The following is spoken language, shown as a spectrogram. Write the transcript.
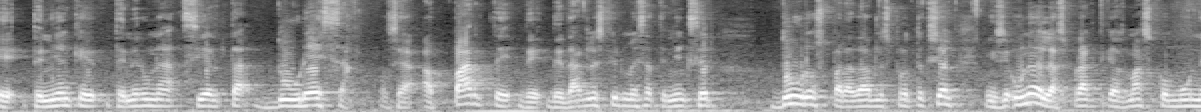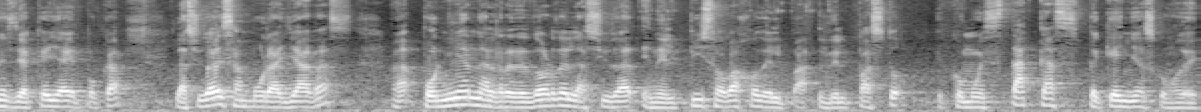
eh, tenían que tener una cierta dureza. O sea, aparte de, de, darles firmeza, tenían que ser duros para darles protección. Una de las prácticas más comunes de aquella época, las ciudades amuralladas, ponían alrededor de la ciudad, en el piso abajo del, del pasto, como estacas pequeñas, como de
